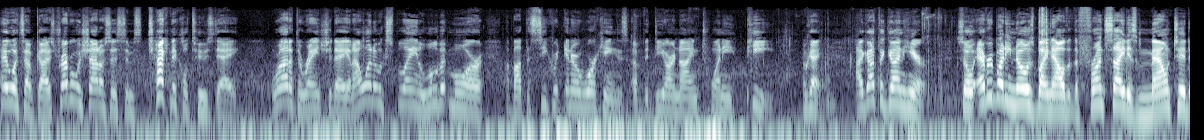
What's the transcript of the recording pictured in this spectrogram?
Hey, what's up guys? Trevor with Shadow Systems, Technical Tuesday. We're out at the range today and I want to explain a little bit more about the secret inner workings of the DR920P. Okay, I got the gun here. So everybody knows by now that the front sight is mounted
